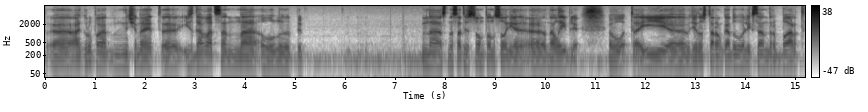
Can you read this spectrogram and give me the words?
а группа начинает издаваться на на, на соответственно, Тонсоне э, на лейбле. Вот. И э, в 92 году Александр Барт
